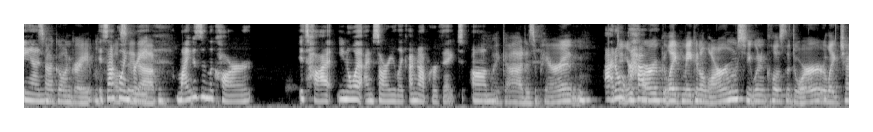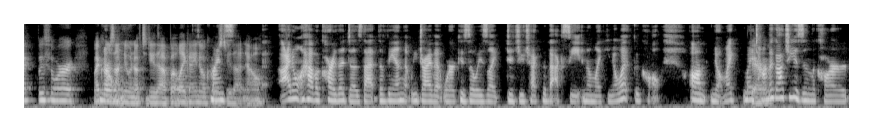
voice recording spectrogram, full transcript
and it's not going great. It's not I'll going great. That. Mine is in the car. It's hot. You know what? I'm sorry. Like I'm not perfect. Um, oh my god, as a parent, I don't. Did your have, car like make an alarm so you wouldn't close the door or like check before? My car's no. not new enough to do that, but like I know cars do that now. I don't have a car that does that. The van that we drive at work is always like, "Did you check the back seat?" And I'm like, you know what? Good call. Um, no, my my Fair. Tamagotchi is in the car.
